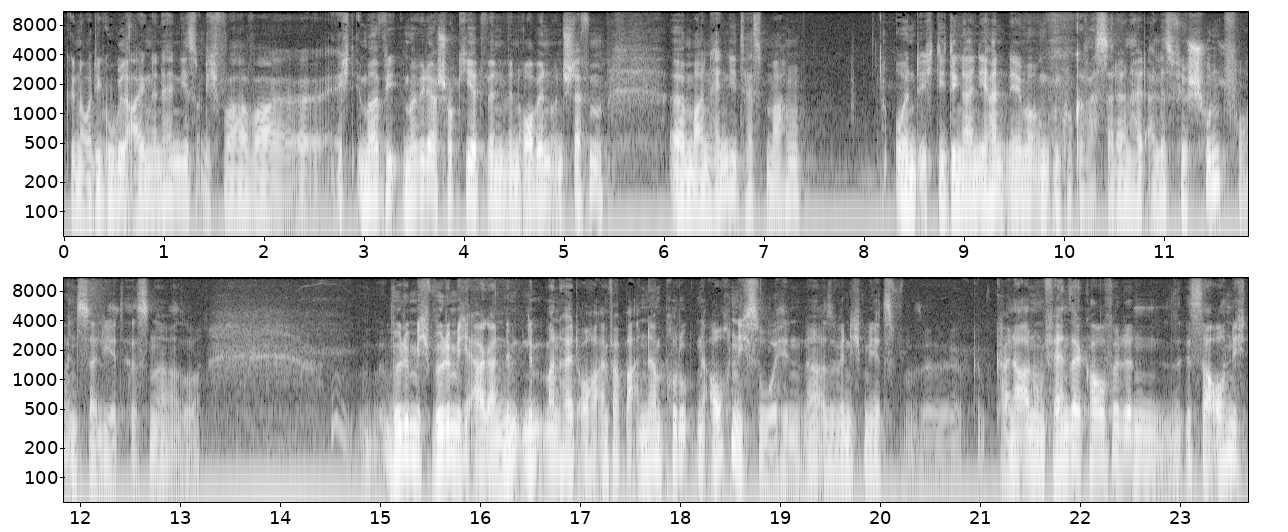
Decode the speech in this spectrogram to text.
Genau, die Google-eigenen Handys und ich war, war äh, echt immer, wie, immer wieder schockiert, wenn, wenn Robin und Steffen äh, mal einen Handytest machen und ich die Dinger in die Hand nehme und, und, gucke, was da dann halt alles für Schund vorinstalliert ist. Ne? Also würde mich, würde mich ärgern. Nimmt, nimmt man halt auch einfach bei anderen Produkten auch nicht so hin. Ne? Also wenn ich mir jetzt, äh, keine Ahnung, einen Fernseher kaufe, dann ist da auch nicht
